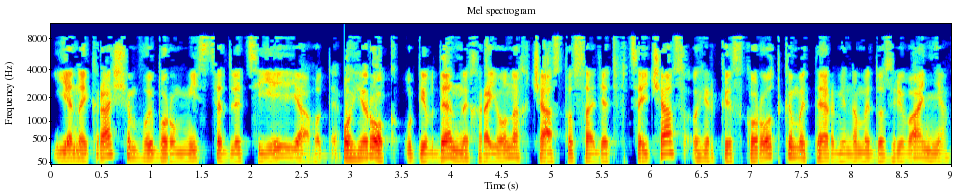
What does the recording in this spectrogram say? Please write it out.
є найкращим вибором місця для цієї ягоди. Огірок у південних районах часто садять в цей час огірки з короткими термінами дозрівання.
